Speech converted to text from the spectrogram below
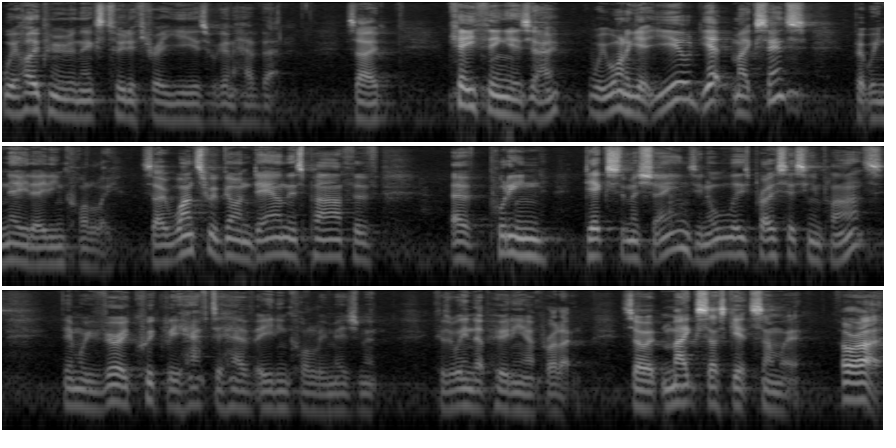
we're hoping in the next two to three years we're going to have that. So Key thing is, you know, we want to get yield, yep, makes sense, but we need eating quality. So once we've gone down this path of, of putting DEXA machines in all these processing plants, then we very quickly have to have eating quality measurement because we end up hurting our product. So it makes us get somewhere. All right.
